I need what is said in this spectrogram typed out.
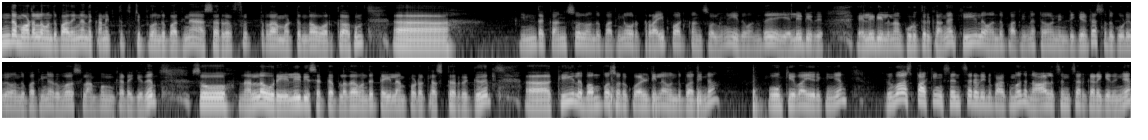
இந்த மாடலில் வந்து பார்த்தீங்கன்னா இந்த கனெக்டட் ஸ்ட்ரிப் வந்து பார்த்தீங்கன்னா ஆஸ் அ ரிஃப்ளெக்டராக மட்டும்தான் ஒர்க் ஆகும். இந்த கன்சோல் வந்து பார்த்திங்கன்னா ஒரு ட்ரைபாட் கன்சோலுங்க இது வந்து எல்இடி எல்இடியில் தான் கொடுத்துருக்காங்க. கீழே வந்து பார்த்தீங்கன்னா டேர்ன் இண்டிகேட்டர்ஸ் அது கூடவே வந்து பார்த்தீங்கன்னா ரிவர்ஸ் லேம்பும் கிடைக்குது. ஸோ நல்ல ஒரு எல்இடி செட்டப்பில் தான் வந்து டெய் லேம்போட கிளஸ்டர் இருக்குது கீழே பம்பர்ஸோட குவாலிட்டிலாம் வந்து பார்த்தீங்கன்னா ஓகேவாக இருக்குங்க. ரிவர்ஸ் பார்க்கிங் சென்சர் அப்படின்னு பார்க்கும்போது நாலு சென்சார் கிடைக்குதுங்க.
